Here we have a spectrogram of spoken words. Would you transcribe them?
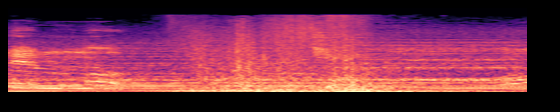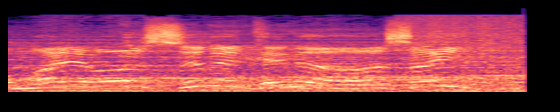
念も。お前は全てが浅い「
